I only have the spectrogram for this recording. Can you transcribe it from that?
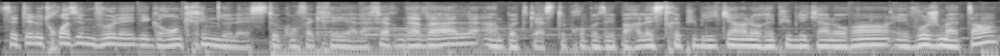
C'était le troisième volet des grands crimes de l'Est consacré à l'affaire Daval, un podcast proposé par l'Est républicain, le Républicain Lorrain et Vosges Matin.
